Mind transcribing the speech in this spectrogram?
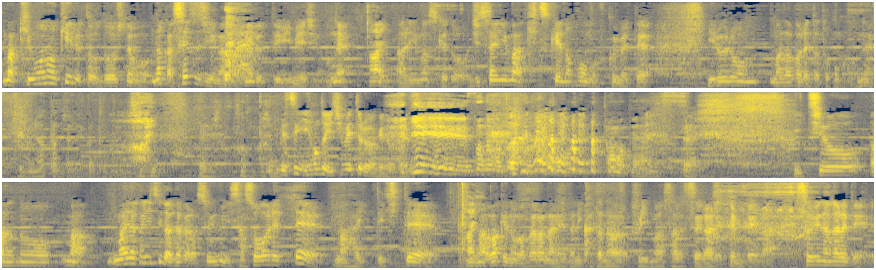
まあ、着物を着るとどうしてもなんか背筋が伸びるっていうイメージもね、はい。ありますけど実際にまあ着付けの方も含めていろいろ学ばれたところもね自分にあったんじゃないかと思います、はい。ええ。別に本当にいじめてるわけではない。いやいやいやそんなことは思ってないです。ええ一応あの、まあ、前田君についてはだからそういうふうに誘われて、まあ、入ってきて、はい。まあ、わけのわからない間に刀を振り回させられてみたいなそういう流れで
